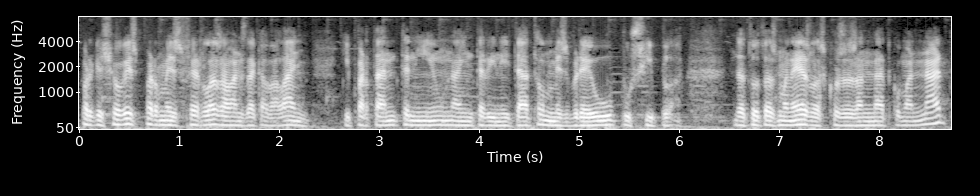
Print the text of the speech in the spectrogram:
perquè això hagués permès fer-les abans d'acabar l'any i, per tant, tenir una interinitat el més breu possible. De totes maneres, les coses han anat com han anat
